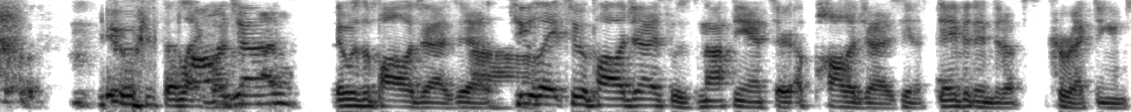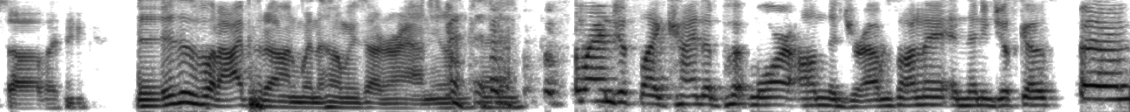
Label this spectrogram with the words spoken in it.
You said like Apologize. It was apologize. Yeah. Too late to apologize was not the answer. Apologize. Yes. David ended up correcting himself. I think. This is what I put on when the homies aren't around. You know what I'm saying? Timbaland just like kind of put more on the drums on it, and then he just goes uh,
